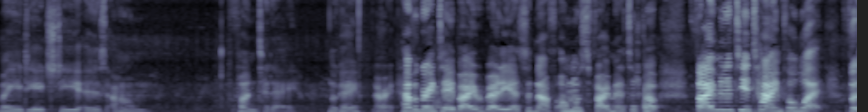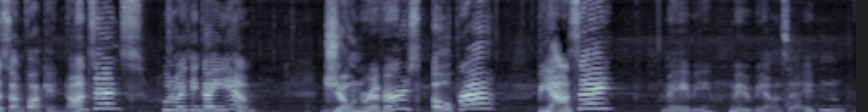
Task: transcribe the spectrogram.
My ADHD is um fun today. Okay? Alright. Have a great day. Bye, everybody. That's enough. Almost five minutes. Let's go. Five minutes of your time for what? For some fucking nonsense? Who do I think I am? Joan Rivers? Oprah? Beyonce? Maybe. Maybe Beyonce.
